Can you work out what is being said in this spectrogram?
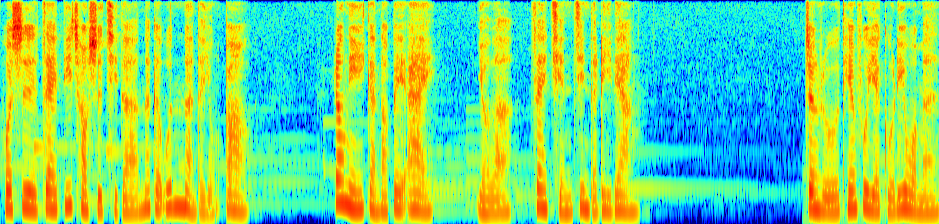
或是在低潮时期的那个温暖的拥抱，让你感到被爱，有了再前进的力量？正如天父也鼓励我们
